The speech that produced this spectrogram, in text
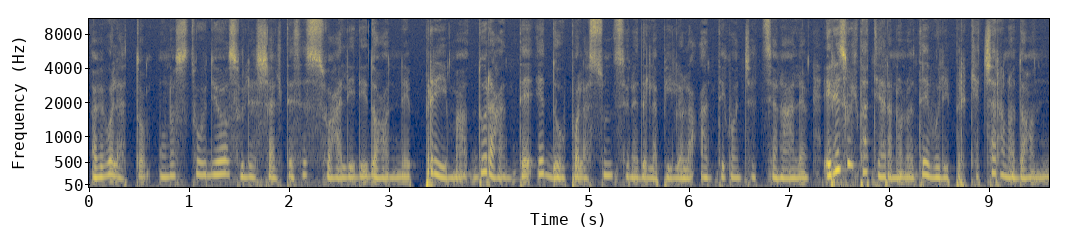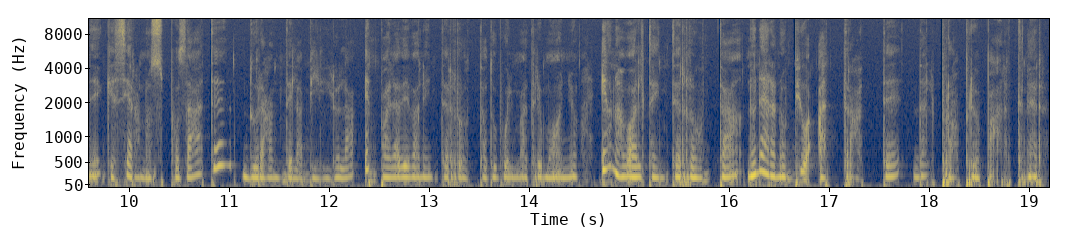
avevo letto uno studio sulle scelte sessuali di donne prima, durante e dopo l'assunzione della pillola anticoncezionale. I risultati erano notevoli perché c'erano donne che si erano sposate durante la pillola e poi l'avevano interrotta dopo il matrimonio e una volta interrotta non erano più attratte dal proprio partner.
